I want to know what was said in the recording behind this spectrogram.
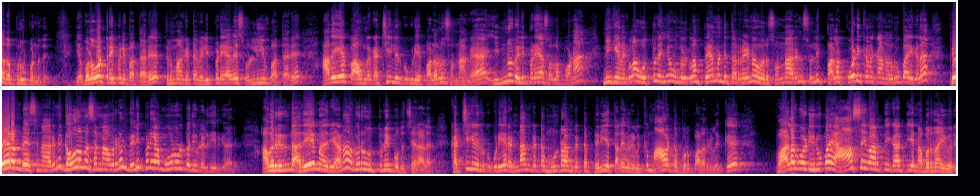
அதை ப்ரூவ் பண்ணுது. எவ்வளவோ ட்ரை பண்ணி பார்த்தாரு. திருமா கிட்ட வெளிப்படையாகவே சொல்லியும் பார்த்தாரு. அதையே இப்போ அவங்க கட்சியில் இருக்கக்கூடிய பலரும் சொன்னாங்க. இன்னும் வெளிப்படையாக சொல்ல போனால் நீங்கள் எனக்கெல்லாம் ஒத்துழைங்க உங்களுக்கெல்லாம் பேமெண்ட் தர்றேன்னு அவர் சொன்னாருன்னு சொல்லி பல கோடிக்கணக்கான ரூபாய்களை பேரம் பேசினாருன்னு கௌதம சன்னா அவர்கள் வெளிப்படையாக முகநூல் பதிவில் எழுதியிருக்கிறாரு. அவர் இருந்த அதே மாதிரியான அவரும் துணை பொதுச் செயலாளர். கட்சியில் இருக்கக்கூடிய ரெண்டாம் கட்ட மூன்றாம் கட்ட பெரிய தலைவர்களுக்கு மாவட்ட பொறுப்பாளர்களுக்கு பல கோடி ரூபாய் ஆசை வார்த்தை காட்டிய நபர் தான் இவர்.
